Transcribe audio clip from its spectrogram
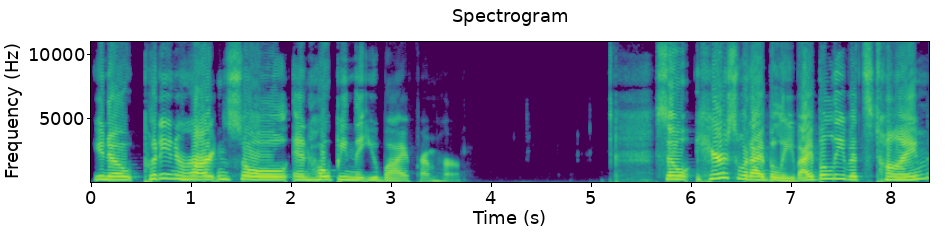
you know, putting her heart and soul and hoping that you buy from her. So here's what I believe I believe it's time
